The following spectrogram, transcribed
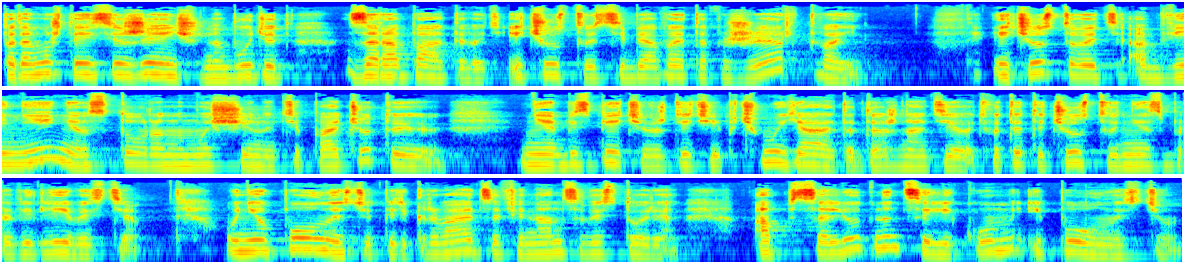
Потому что если женщина будет зарабатывать и чувствовать себя в этом жертвой, и чувствовать обвинение в сторону мужчины, типа, а что ты не обеспечиваешь детей, почему я это должна делать? Вот это чувство несправедливости. У нее полностью перекрывается финансовая история, абсолютно целиком и полностью.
